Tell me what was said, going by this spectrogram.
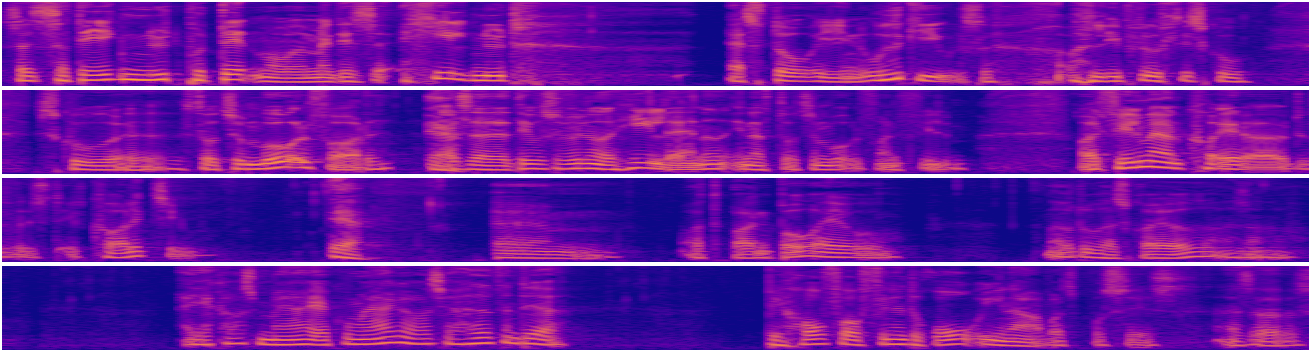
så, så det er ikke nyt på den måde, men det er helt nyt at stå i en udgivelse, og lige pludselig skulle, skulle øh, stå til mål for det. Ja. Altså, det er jo selvfølgelig noget helt andet, end at stå til mål for en film. Og et film er jo en, ko- et, et kollektiv. Ja. Øhm, og, og en bog er jo noget, du har skrevet. Altså. Jeg kan også mærke, jeg kunne mærke også, at jeg havde den der behov for at finde et ro i en arbejdsproces. Altså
